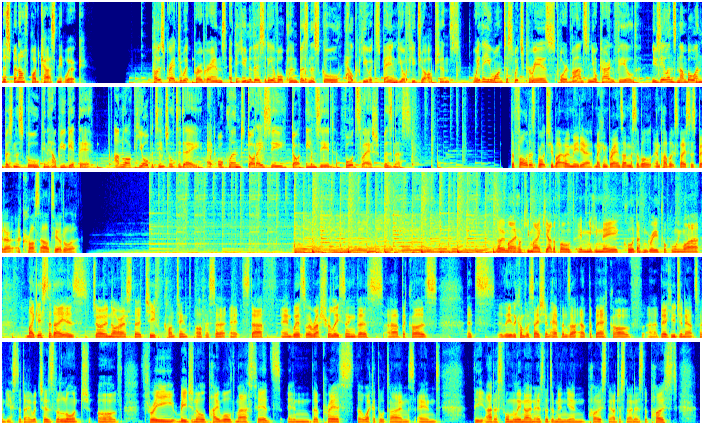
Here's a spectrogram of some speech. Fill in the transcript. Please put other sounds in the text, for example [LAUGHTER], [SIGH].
The Spinoff Podcast Network. Postgraduate programs at the University of Auckland Business School help you expand your future options. Whether you want to switch careers or advance in your current field, New Zealand's number one business school can help you get there. Unlock your potential today at auckland.ac.nz forward slash business. The Fold is brought to you by O Media, making brands unmissable and public spaces better across Aotearoa. No mai hoki mai ki other fold e mihi nei ko Duncan. My guest today is Jo Norris, the Chief Content Officer at Stuff, and we're sort of rush releasing this uh, because it's the, the conversation happens out the back of uh, their huge announcement yesterday, which is the launch of three regional paywalled mastheads in the press, the Waikato Times, and the artist formerly known as the Dominion Post, now just known as the Post.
